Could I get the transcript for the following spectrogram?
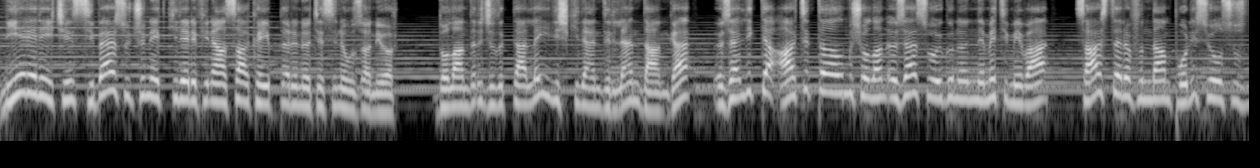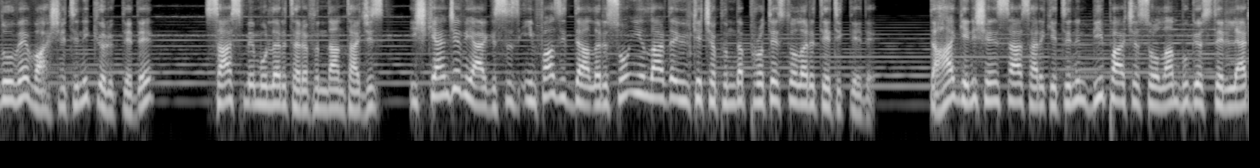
Nierere için siber suçun etkileri finansal kayıpların ötesine uzanıyor. Dolandırıcılıklarla ilişkilendirilen damga, özellikle artık dağılmış olan özel soygun önleme timi ve SARS tarafından polis yolsuzluğu ve vahşetini körükledi. SARS memurları tarafından taciz, işkence ve yargısız infaz iddiaları son yıllarda ülke çapında protestoları tetikledi. Daha geniş Ensars hareketinin bir parçası olan bu gösteriler,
